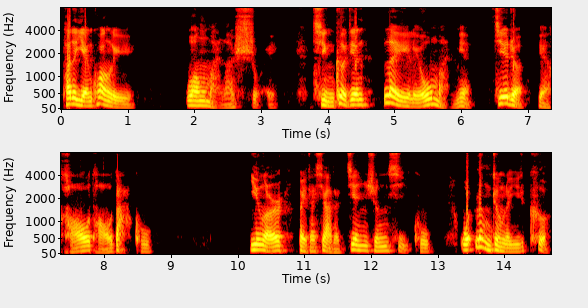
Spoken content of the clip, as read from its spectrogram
他的眼眶里汪满了水，顷刻间泪流满面，接着便嚎啕大哭。婴儿被他吓得尖声细哭，我愣怔了一刻。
